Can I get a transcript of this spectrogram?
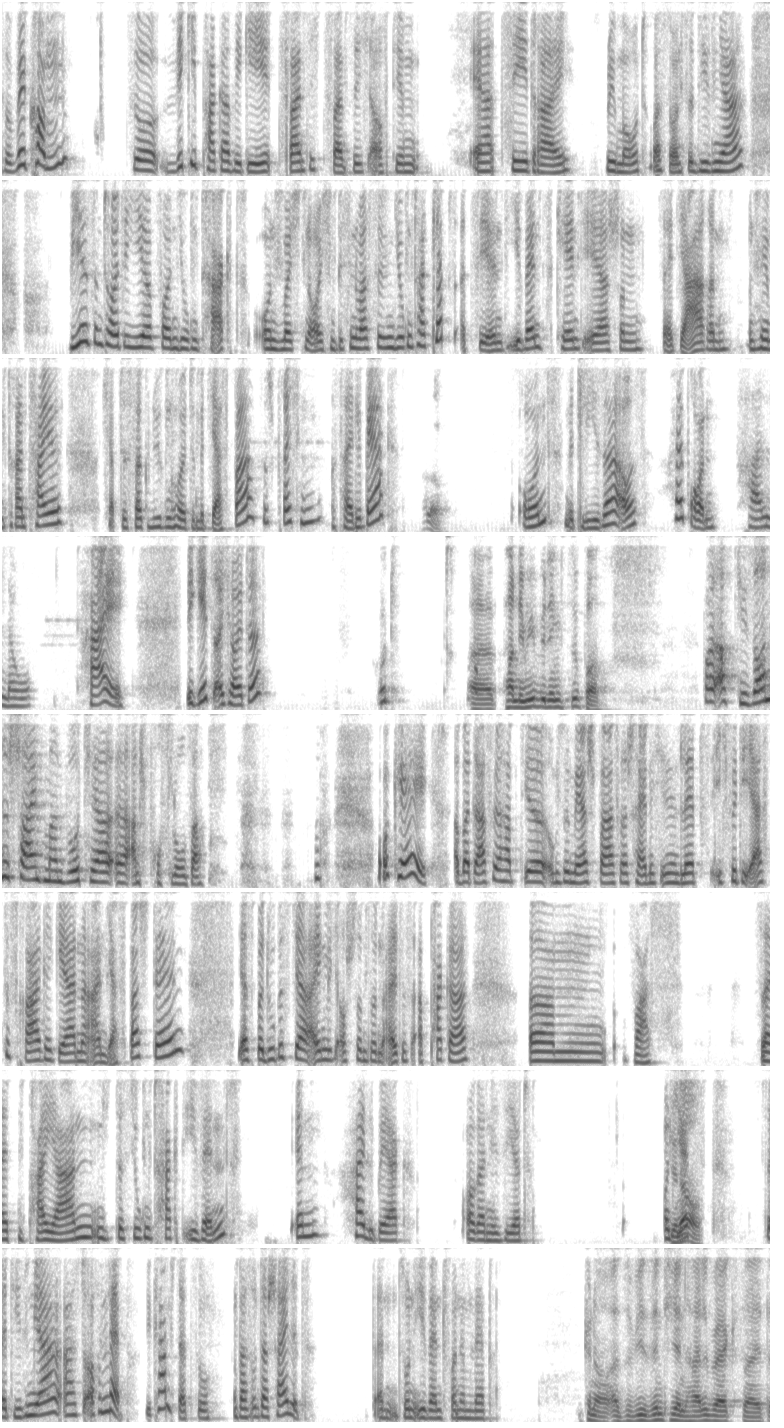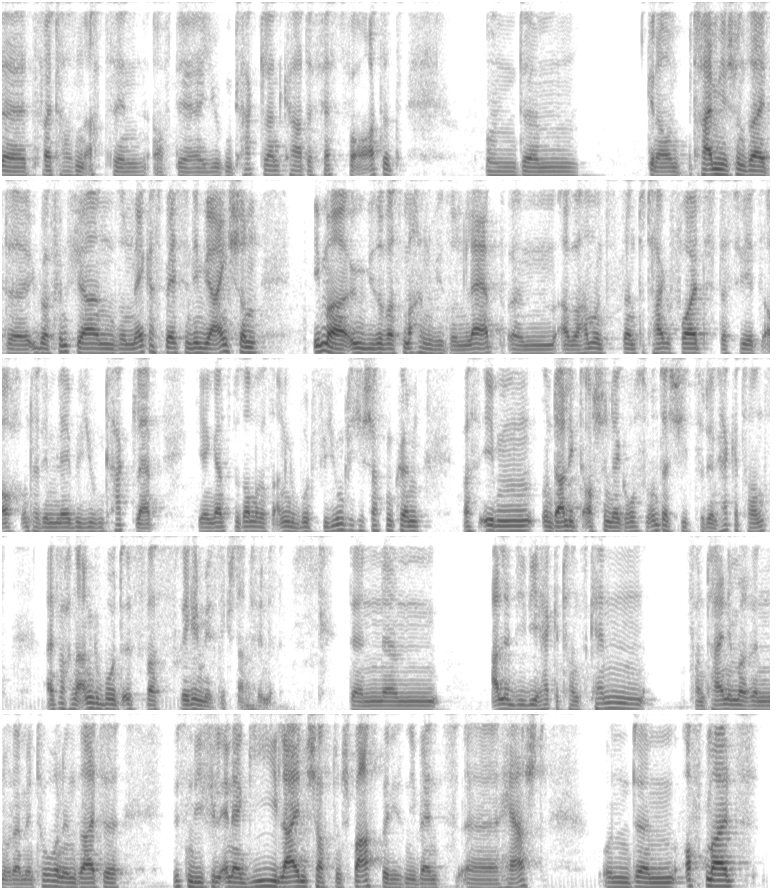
Also willkommen zur Wikipacker WG 2020 auf dem RC3 Remote, was sonst in diesem Jahr. Wir sind heute hier von Jugendtakt und möchten euch ein bisschen was zu den Jugendtakt Labs erzählen. Die Events kennt ihr ja schon seit Jahren und nehmt daran teil. Ich habe das Vergnügen, heute mit Jasper zu sprechen aus Heidelberg. Hallo. Und mit Lisa aus Heilbronn. Hallo. Hi. Wie geht's euch heute? Gut. Äh, pandemiebedingt super voll aus. Die Sonne scheint, man wird ja äh, anspruchsloser. Okay, aber dafür habt ihr umso mehr Spaß wahrscheinlich in den Labs. Ich würde die erste Frage gerne an Jasper stellen. Jasper, du bist ja eigentlich auch schon so ein altes Apacker, ähm, was seit ein paar Jahren das Jugendtakt-Event in Heidelberg organisiert. Und genau. jetzt, seit diesem Jahr, hast du auch ein Lab. Wie kam es dazu? Und was unterscheidet dann so ein Event von einem Lab? Genau, also wir sind hier in Heidelberg seit äh, 2018 auf der Jugendhacklandkarte fest verortet und ähm, genau und betreiben hier schon seit äh, über fünf Jahren so ein Makerspace, in dem wir eigentlich schon immer irgendwie sowas machen wie so ein Lab, ähm, aber haben uns dann total gefreut, dass wir jetzt auch unter dem Label Jugendhackt Lab hier ein ganz besonderes Angebot für Jugendliche schaffen können, was eben, und da liegt auch schon der große Unterschied zu den Hackathons, einfach ein Angebot ist, was regelmäßig stattfindet. Denn ähm, alle, die die Hackathons kennen, von Teilnehmerinnen oder Mentorinnenseite, wissen, wie viel Energie, Leidenschaft und Spaß bei diesen Events äh, herrscht. Und ähm, oftmals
